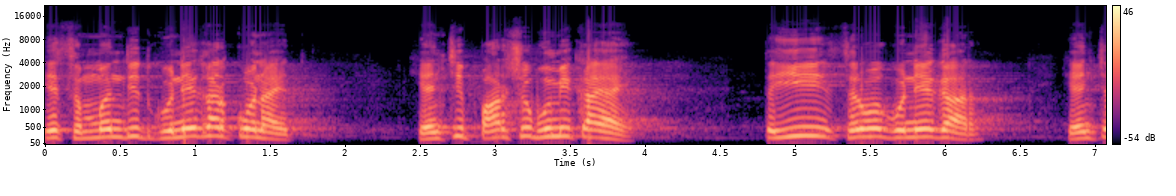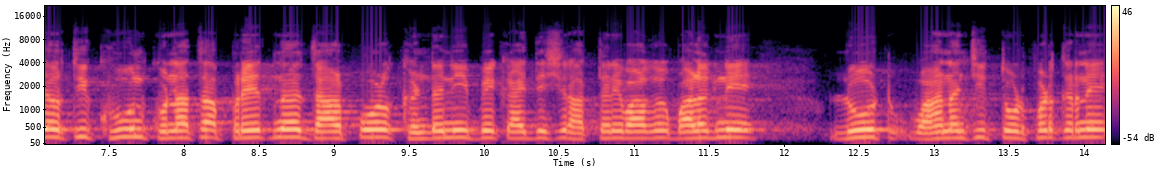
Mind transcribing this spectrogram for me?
हे संबंधित गुन्हेगार कोण आहेत? यांची पार्श्वभूमी काय आहे? तर ही सर्व गुन्हेगार यांच्यावरती खून खुनाचा प्रयत्न जाळपोळ खंडणी बेकायदेशीर हत्यारे बाळग बाळगणे लूट वाहनांची तोडफोड करणे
